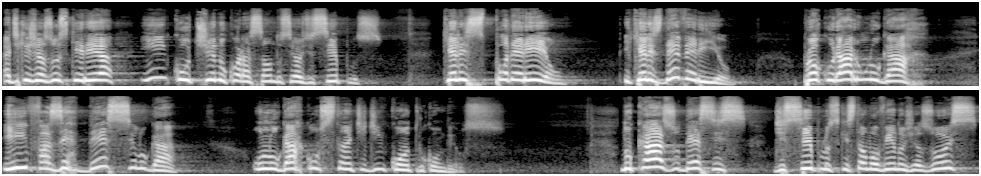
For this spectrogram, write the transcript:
é de que Jesus queria incutir no coração dos seus discípulos que eles poderiam e que eles deveriam procurar um lugar e fazer desse lugar um lugar constante de encontro com Deus. No caso desses discípulos que estão ouvindo Jesus,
